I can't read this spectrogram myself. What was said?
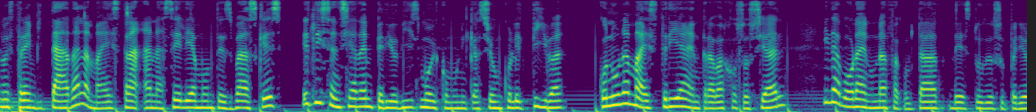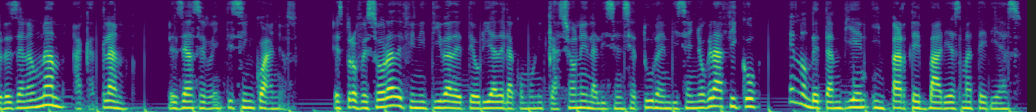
Nuestra invitada, la maestra Ana Celia Montes Vázquez, es licenciada en Periodismo y Comunicación Colectiva, con una maestría en Trabajo Social y labora en una facultad de estudios superiores de la UNAM, Acatlán, desde hace 25 años. Es profesora definitiva de Teoría de la Comunicación en la licenciatura en Diseño Gráfico, en donde también imparte varias materias.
